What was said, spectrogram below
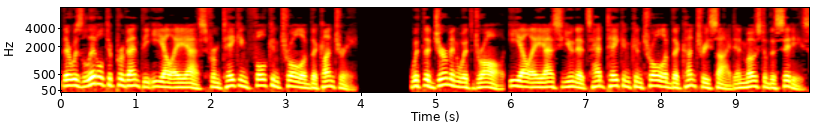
There was little to prevent the ELAS from taking full control of the country. With the German withdrawal, ELAS units had taken control of the countryside and most of the cities.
